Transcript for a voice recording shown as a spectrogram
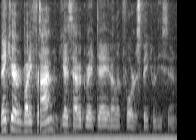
thank you everybody for time. You guys have a great day, and I look forward to speaking with you soon.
